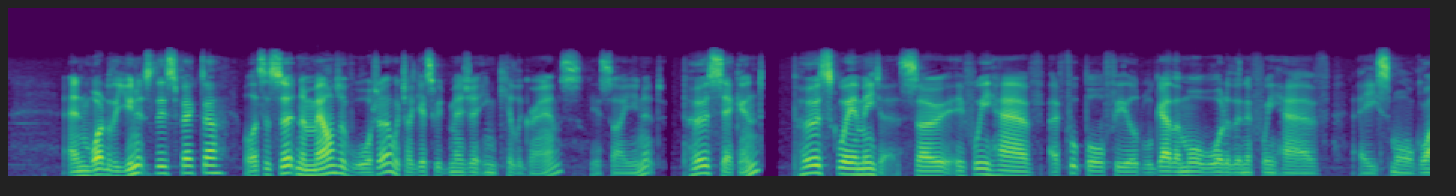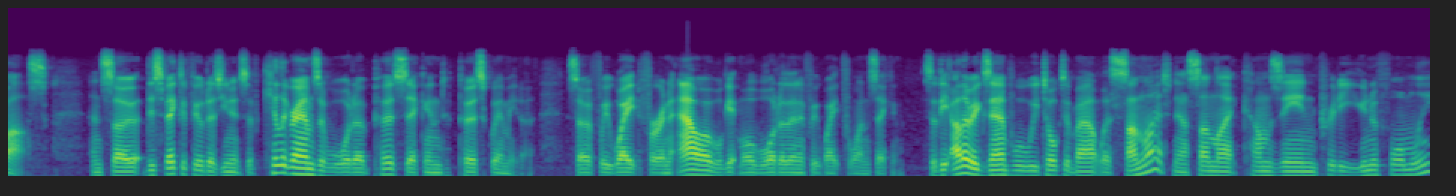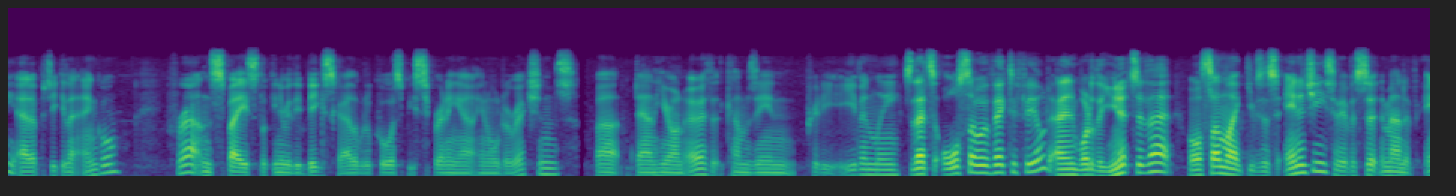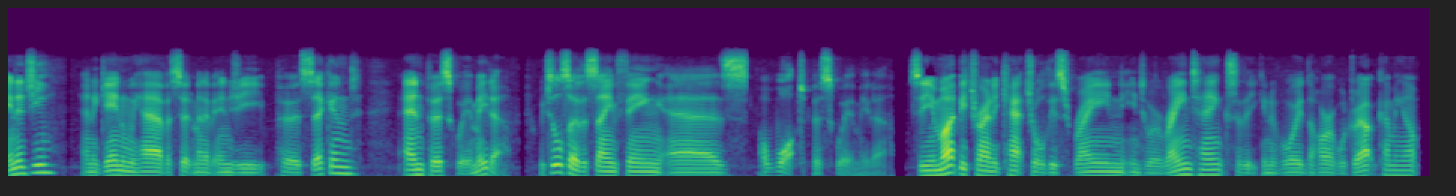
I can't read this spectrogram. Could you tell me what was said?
And what are the units of this vector? Well, it's a certain amount of water, which I guess we'd measure in kilograms, the SI unit, per second, per square meter. So if we have a football field, we'll gather more water than if we have a small glass. And so this vector field has units of kilograms of water per second per square meter. So if we wait for an hour, we'll get more water than if we wait for one second. So the other example we talked about was sunlight. Now sunlight comes in pretty uniformly at a particular angle. If we're out in space looking at a really big scale, it would of course be spreading out in all directions but down here on Earth it comes in pretty evenly. So that's also a vector field, and what are the units of that? Well, sunlight gives us energy, so we have a certain amount of energy, and again we have a certain amount of energy per second and per square meter, which is also the same thing as a watt per square meter. So you might be trying to catch all this rain into a rain tank so that you can avoid the horrible drought coming up.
